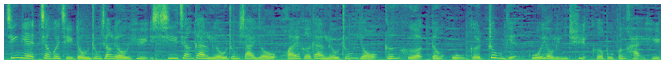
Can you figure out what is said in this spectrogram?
今年将会启动珠江流域西江干流中下游、淮河干流中游、根河等五个重点国有林区和部分海域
